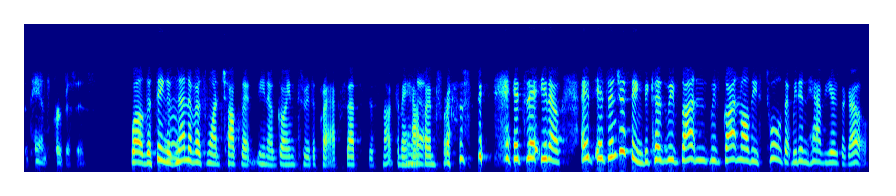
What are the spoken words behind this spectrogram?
the pan's purpose is. Well, the thing is, none of us want chocolate, you know, going through the cracks. That's just not going to happen no. for us. it's you know, it, it's interesting because we've gotten we've gotten all these tools that we didn't have years ago,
